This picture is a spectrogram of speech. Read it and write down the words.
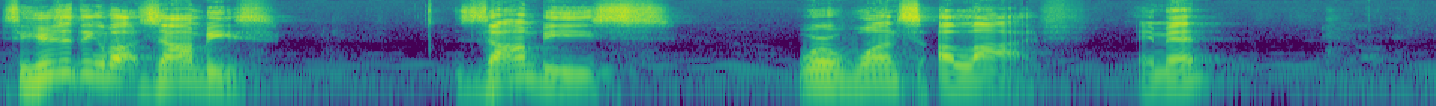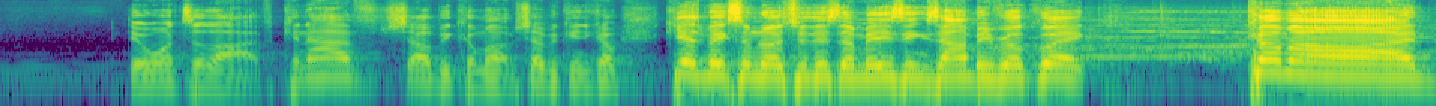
See, here's the thing about zombies zombies were once alive. Amen? They were once alive. Can I have Shelby come up? Shelby, can you come? Can you guys make some noise for this amazing zombie real quick? Come on.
